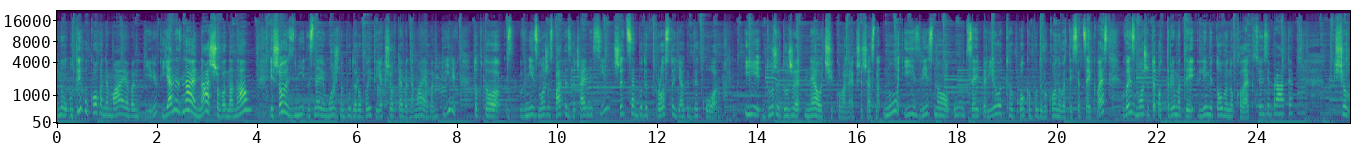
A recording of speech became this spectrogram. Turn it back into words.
Ну, у тих, у кого немає вампірів, я не знаю, на що вона нам, і що з, нею можна буде робити, якщо в тебе немає вампірів. Тобто в ній зможе спати звичайний сім, чи це буде просто як декор. І дуже-дуже неочікувано, якщо чесно. Ну і звісно, у цей період, поки буде виконуватися цей квест, ви зможете отримати лімітовану колекцію зібрати. Що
